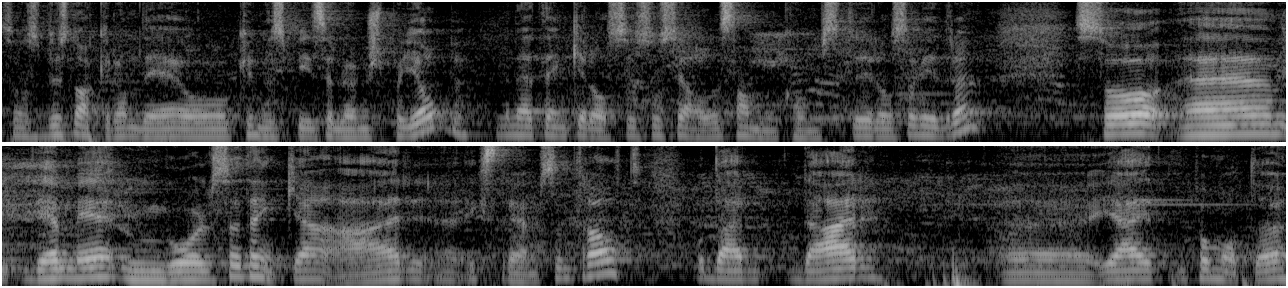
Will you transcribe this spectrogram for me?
Sånn som Du snakker om det å kunne spise lunsj på jobb, men jeg tenker også sosiale sammenkomster osv. Så, videre. så eh, det med unngåelse tenker jeg er ekstremt sentralt. Og der, der eh, jeg på en måte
